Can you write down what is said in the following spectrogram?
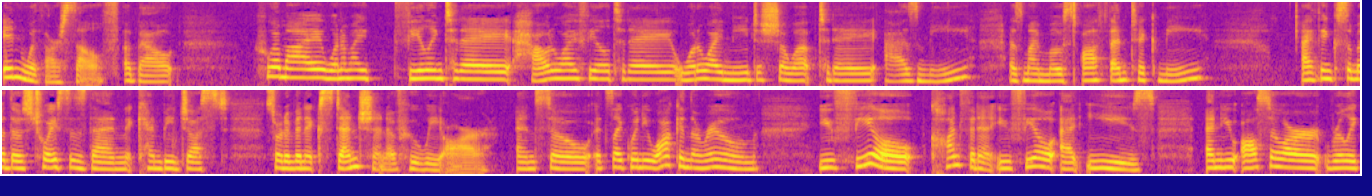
in with ourselves about who am I? What am I feeling today? How do I feel today? What do I need to show up today as me, as my most authentic me? I think some of those choices then can be just sort of an extension of who we are. And so it's like when you walk in the room, you feel confident, you feel at ease, and you also are really,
